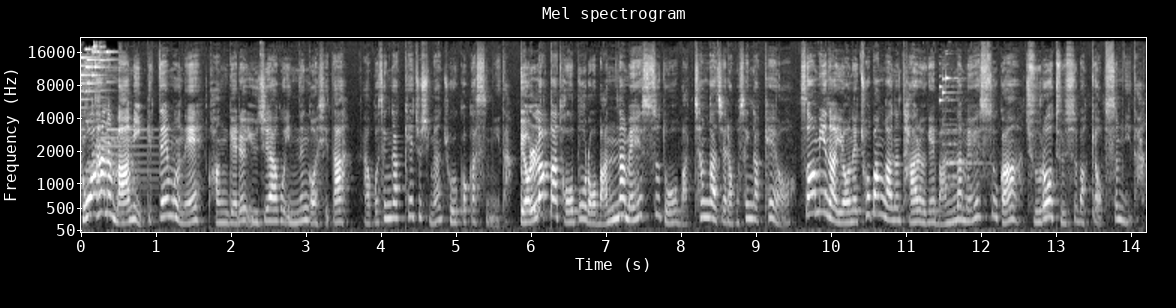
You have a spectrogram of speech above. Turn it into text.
좋아하는 마음이 있기 때문에 관계를 유지하고 있는 것이다. 라고 생각해 주시면 좋을 것 같습니다. 연락과 더불어 만남의 횟수도 마찬가지라고 생각해요. 썸이나 연애 초반과는 다르게 만남의 횟수가 줄어들 수밖에 없습니다.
